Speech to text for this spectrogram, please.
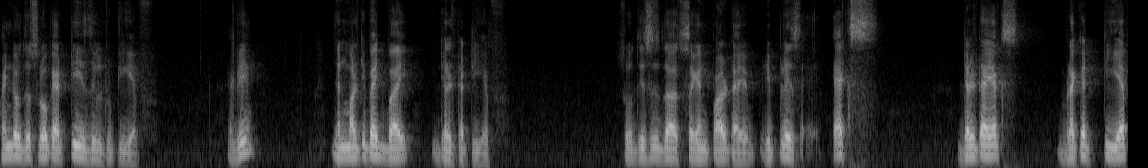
find out the slope at t is equal to t f. Agree? Then multiplied by delta T f. So, this is the second part I replace x delta x bracket T f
